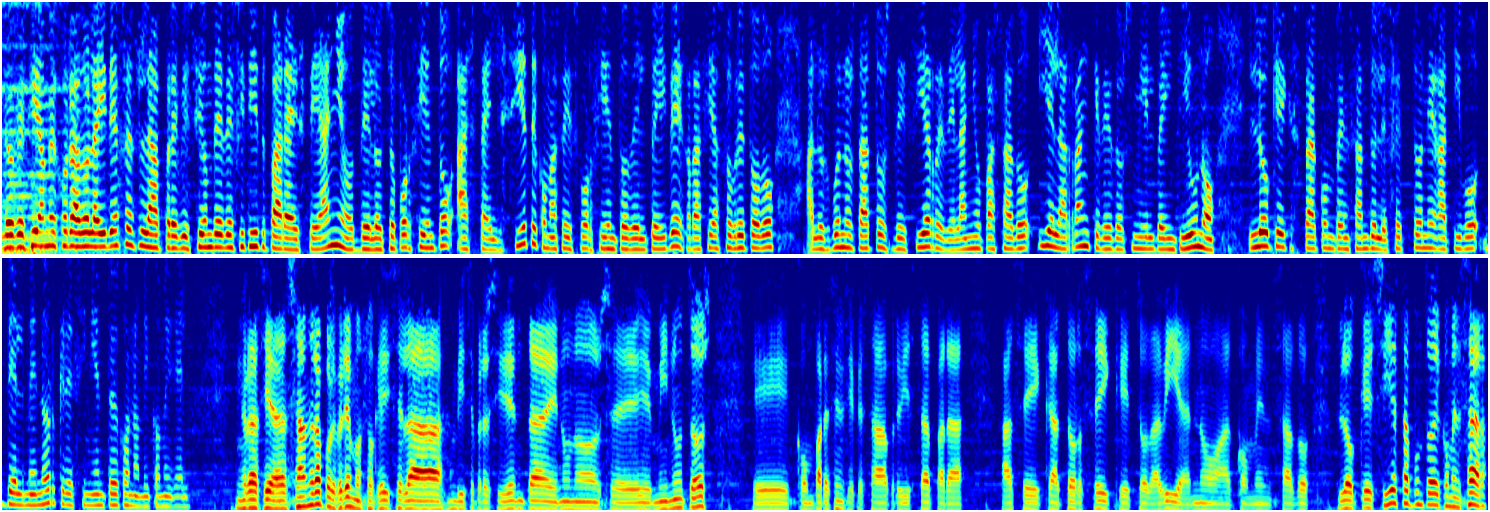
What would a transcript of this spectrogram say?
Lo que sí ha mejorado la IREF es la previsión de déficit para este año, del 8% hasta el 7,6% del PIB, gracias sobre todo a los buenos datos de cierre del año pasado y el arranque de 2021, lo que está compensando el efecto negativo del menor crecimiento económico, Miguel. Gracias, Sandra. Pues veremos lo que dice la vicepresidenta en unos eh, minutos. Eh, comparecencia que estaba prevista para hace 14 y que todavía no ha comenzado. Lo que sí está a punto de comenzar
